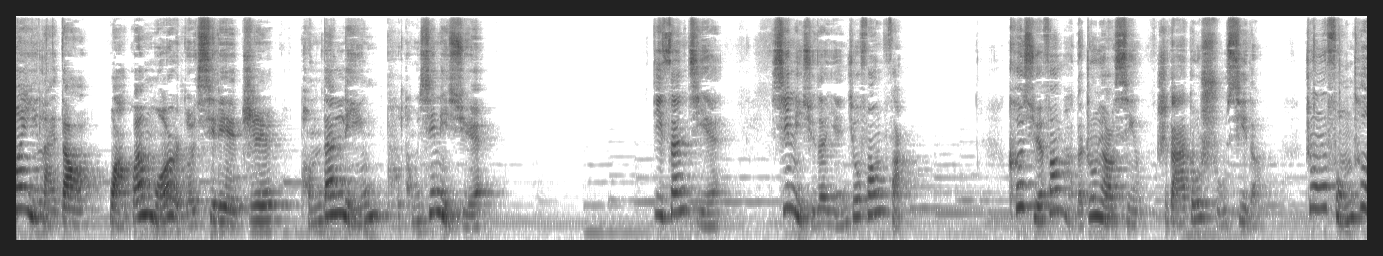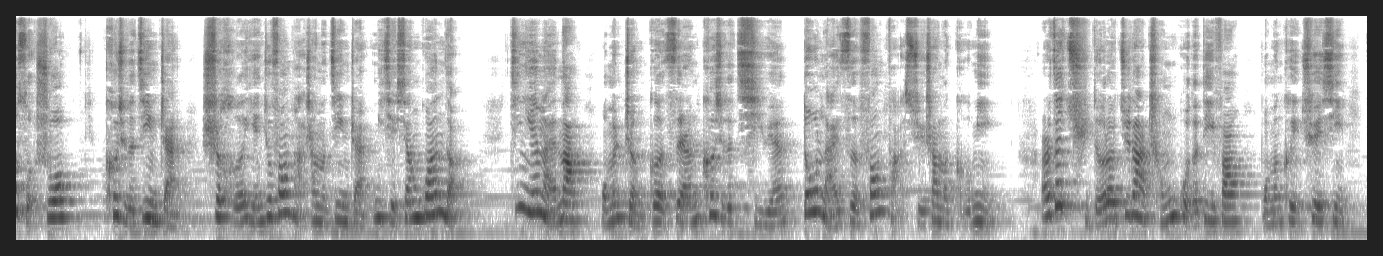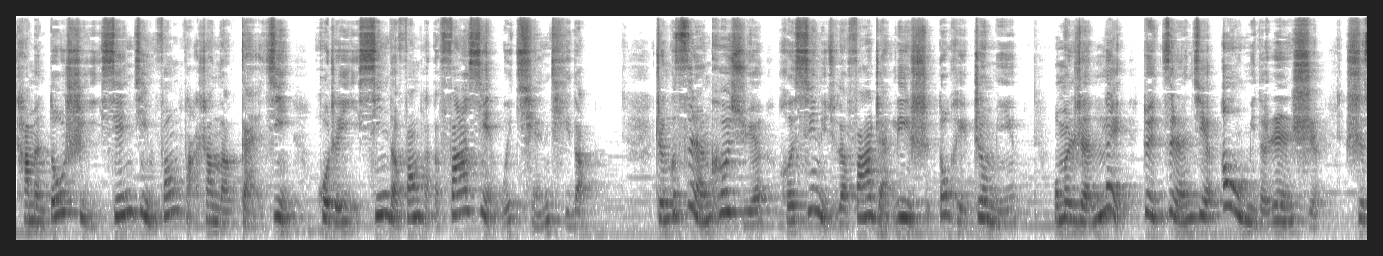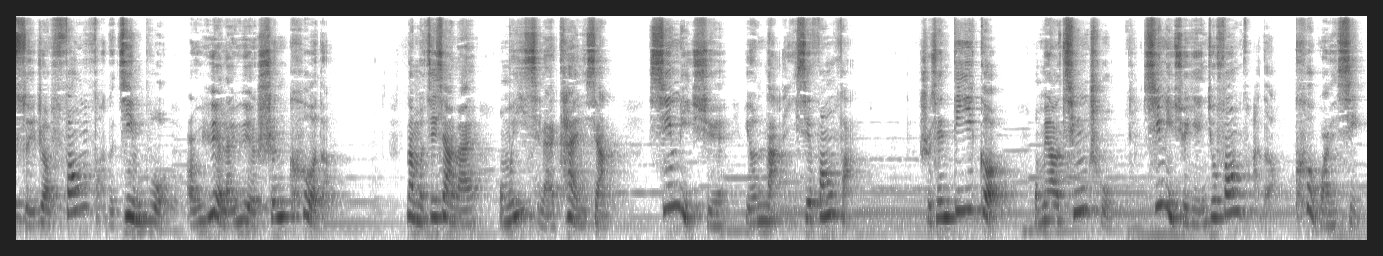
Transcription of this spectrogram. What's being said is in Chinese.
欢迎来到瓦官磨耳朵系列之彭丹林普通心理学第三节：心理学的研究方法。科学方法的重要性是大家都熟悉的。正如冯特所说，科学的进展是和研究方法上的进展密切相关的。近年来呢，我们整个自然科学的起源都来自方法学上的革命。而在取得了巨大成果的地方，我们可以确信，他们都是以先进方法上的改进，或者以新的方法的发现为前提的。整个自然科学和心理学的发展历史都可以证明，我们人类对自然界奥秘的认识是随着方法的进步而越来越深刻的。那么接下来，我们一起来看一下心理学有哪一些方法。首先，第一个，我们要清楚心理学研究方法的。客观性，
